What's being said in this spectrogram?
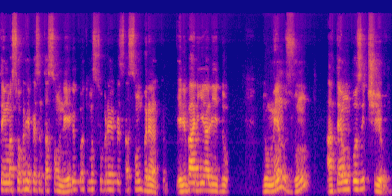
tem uma sobre-representação negra quanto uma sobre-representação branca. Ele varia ali do, do menos um até um positivo.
